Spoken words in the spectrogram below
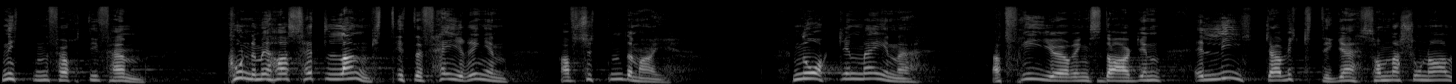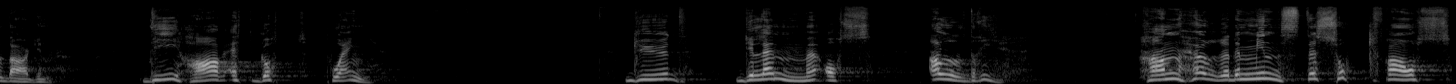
1945 kunne vi ha sett langt etter feiringen av 17. mai. Noen mener at frigjøringsdagen er like viktig som nasjonaldagen. De har et godt poeng. Gud glemmer oss aldri. Han hører det minste sukk fra oss,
